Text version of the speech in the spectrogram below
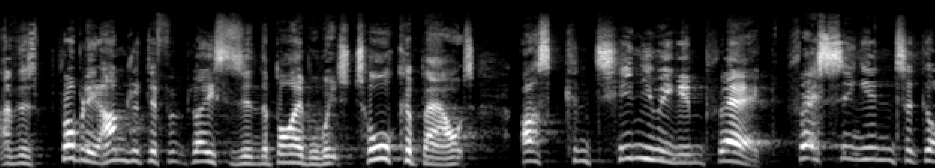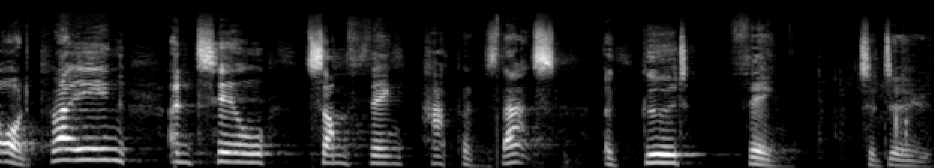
And there's probably a hundred different places in the Bible which talk about us continuing in prayer, pressing into God, praying until something happens. That's a good thing to do.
